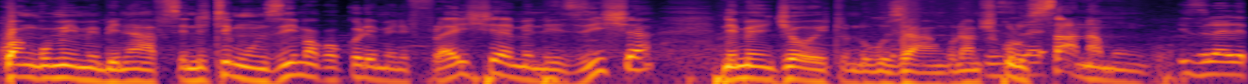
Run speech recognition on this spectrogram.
kwangu mimi binafsi ni timu nzima kwa kweli, imenifurahisha, imenizisha, nimeenjoy tu ndugu zangu, namshukuru sana Mungu. Israel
